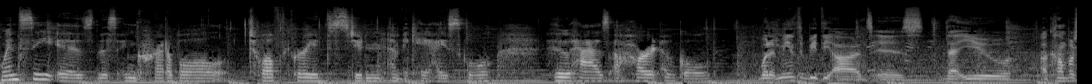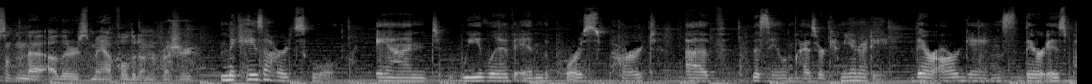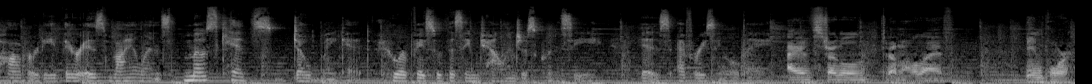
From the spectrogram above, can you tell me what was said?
Quincy is this incredible 12th grade student at McKay High School who has a heart of gold. What it means to beat the odds is that you accomplish something that others may have folded under pressure. McKay's a hard school, and we live in the poorest part of the Salem Keizer community. There are gangs, there is poverty, there is violence. Most kids don't make it who are faced with the same challenges Quincy is every single day. I have struggled throughout my whole life, being poor,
